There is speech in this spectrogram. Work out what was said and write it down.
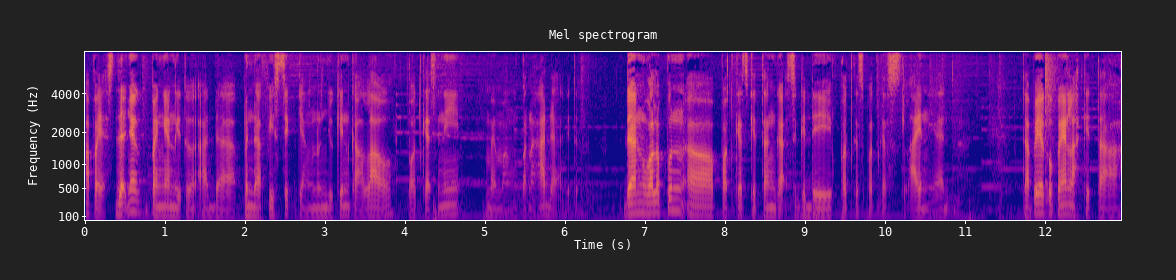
apa ya setidaknya pengen gitu ada benda fisik yang nunjukin kalau podcast ini memang pernah ada gitu. Dan walaupun eh, podcast kita nggak segede podcast-podcast lain ya, tapi aku pengen lah kita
